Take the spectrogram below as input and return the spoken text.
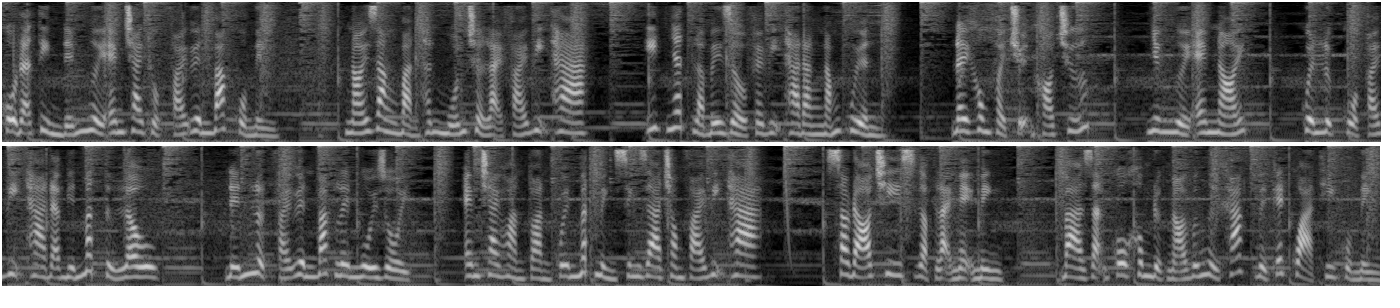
Cô đã tìm đến người em trai thuộc phái Uyên Bắc của mình, nói rằng bản thân muốn trở lại phái vị tha. Ít nhất là bây giờ phe vị tha đang nắm quyền. Đây không phải chuyện khó chứ. Nhưng người em nói, quyền lực của phái vị tha đã biến mất từ lâu. Đến lượt phái Uyên Bắc lên ngôi rồi, em trai hoàn toàn quên mất mình sinh ra trong phái vị tha. Sau đó Cheese gặp lại mẹ mình. Bà dặn cô không được nói với người khác về kết quả thi của mình.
